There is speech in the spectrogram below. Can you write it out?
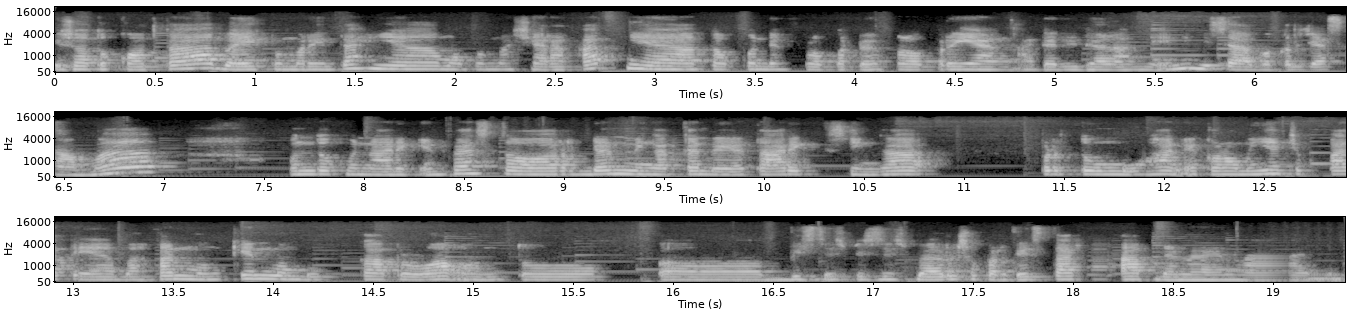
di suatu kota baik pemerintahnya maupun masyarakatnya ataupun developer-developer yang ada di dalamnya ini bisa bekerja sama untuk menarik investor dan meningkatkan daya tarik sehingga pertumbuhan ekonominya cepat ya bahkan mungkin membuka peluang untuk uh, bisnis-bisnis baru seperti startup dan lain-lain.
